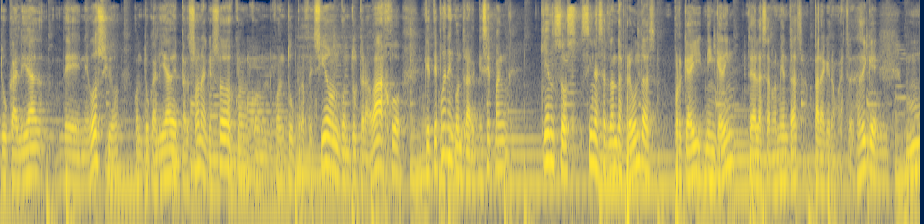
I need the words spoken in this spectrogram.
tu calidad de negocio, con tu calidad de persona que sos, con, con tu profesión, con tu trabajo, que te puedan encontrar, que sepan quién sos sin hacer tantas preguntas, porque ahí LinkedIn te da las herramientas para que lo muestres. Así que, mm,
